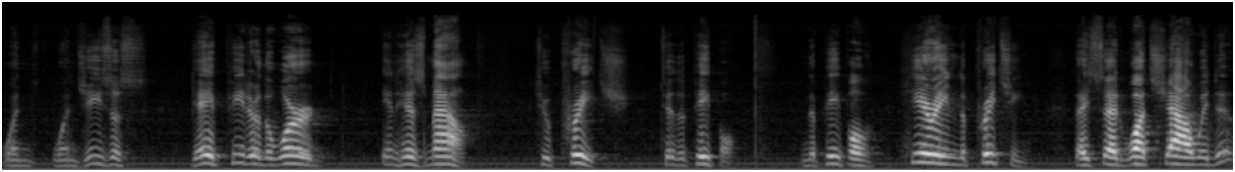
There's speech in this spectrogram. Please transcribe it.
When, when Jesus gave Peter the word in his mouth to preach to the people. And the people hearing the preaching, they said, What shall we do?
